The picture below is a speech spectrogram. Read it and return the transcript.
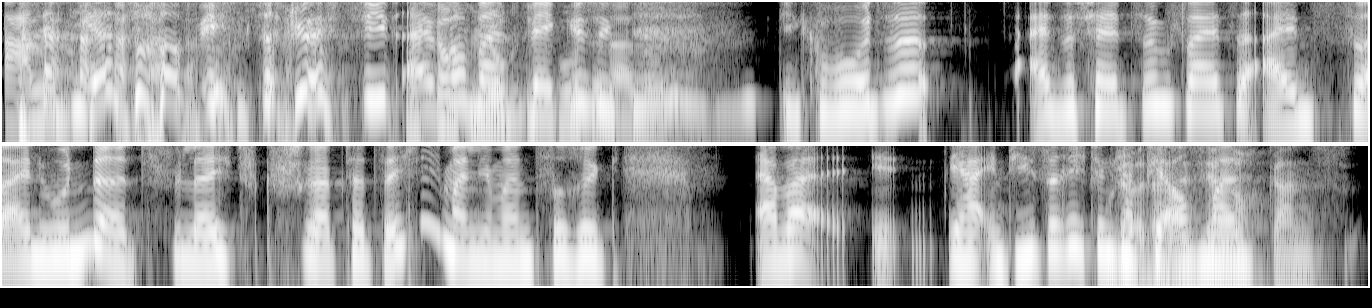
alle, die er so auf Instagram sieht, einfach glaubst mal weggeschickt. Die Quote, also schätzungsweise 1 zu 100. Vielleicht schreibt tatsächlich mal jemand zurück. Aber äh, ja, in diese Richtung, Gut, ich habe ja auch ist ja mal. noch ganz,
